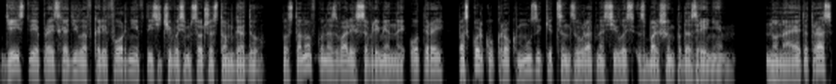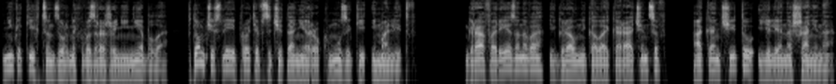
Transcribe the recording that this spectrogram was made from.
Действие происходило в Калифорнии в 1806 году. Постановку назвали современной оперой, поскольку к рок-музыке цензура относилась с большим подозрением. Но на этот раз никаких цензурных возражений не было, в том числе и против сочетания рок-музыки и молитв. Графа Резанова играл Николай Караченцев, а Кончиту — Елена Шанина.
